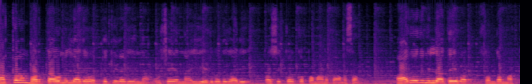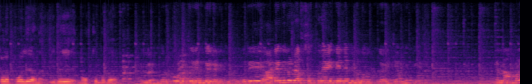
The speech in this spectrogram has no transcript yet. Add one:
മക്കളും ഭർത്താവുമില്ലാതെ ഒറ്റയ്ക്ക് കഴിയുന്ന ഉഷ എന്ന ഈ എഴുപതുകാരി പശുക്കൾക്കൊപ്പമാണ് താമസം. ആരോരുമില്ലാത്ത ഇവർ സ്വന്തം മക്കളെപ്പോലെയാണ് ഇവയെ നോക്കുന്നത്. ഇവർക്ക് കൊടുത്ത് എന്തേ കഴിക്കും. ഇവർ ആരെങ്കിലും ഒരു അസ്വസ്ഥതയായി കഴിഞ്ഞാൽ പിന്നെ നമുക്ക് കഴിക്കാൻ പറ്റില്ല. പിന്നെ നമ്മൾ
